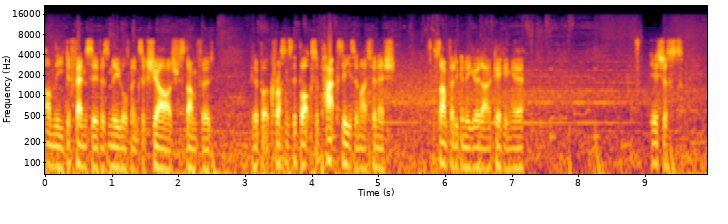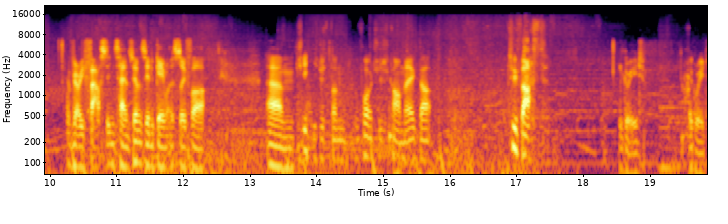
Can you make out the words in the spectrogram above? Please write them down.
on the defensive as Noodles makes a charge for Stamford. Gonna put a cross into the box of Paxi. It's a nice finish. Stamford are gonna go down kicking here. It's just a very fast, intense. We haven't seen a game like this so far. Um, Cheeky just done. Unfortunately, just can't make that. Too fast. Agreed. Agreed.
